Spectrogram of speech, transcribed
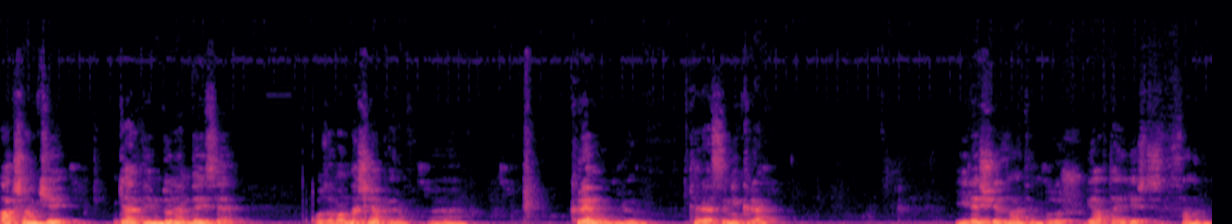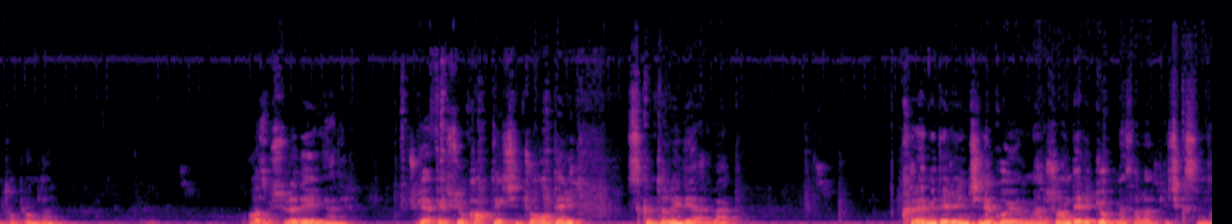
Akşamki geldiğim dönemde ise o zaman da şey yapıyorum. e, krem uyguluyorum. Terasimin krem. İyileşiyor zaten. Budur bir haftayı geçti sanırım toplamda. Az bir süre değil yani. Çünkü enfeksiyon kaptığı için çok o delik sıkıntılıydı yani ben kremi deliğin içine koyuyordum yani. Şu an delik yok mesela iç kısımda.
